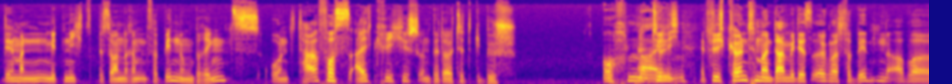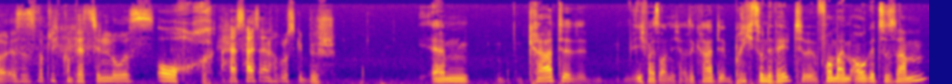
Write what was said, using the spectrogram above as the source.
den man mit nichts Besonderem in Verbindung bringt. Und Tarfos ist altgriechisch und bedeutet Gebüsch. Och nein. Natürlich, natürlich könnte man damit jetzt irgendwas verbinden, aber es ist wirklich komplett sinnlos. Och. Es heißt einfach bloß Gebüsch. Ähm, gerade, ich weiß auch nicht, also gerade bricht so eine Welt vor meinem Auge zusammen.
